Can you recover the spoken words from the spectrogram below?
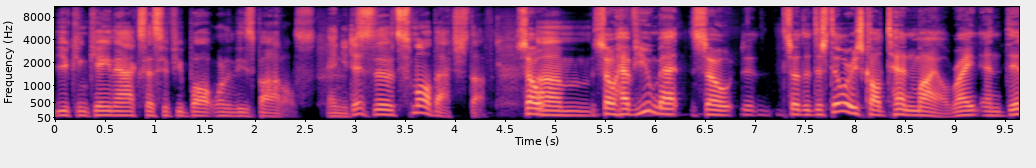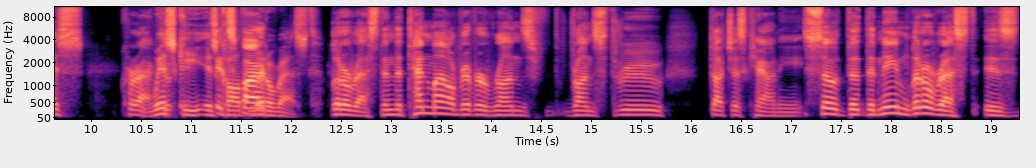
you can gain access if you bought one of these bottles. and you did. So it's small batch stuff. So um, so have you met? So so the distillery is called Ten Mile, right? And this correct. whiskey It- is called Little Rest. Little Rest, and the Ten Mile River runs runs through Dutchess County. So the the name Little Rest is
